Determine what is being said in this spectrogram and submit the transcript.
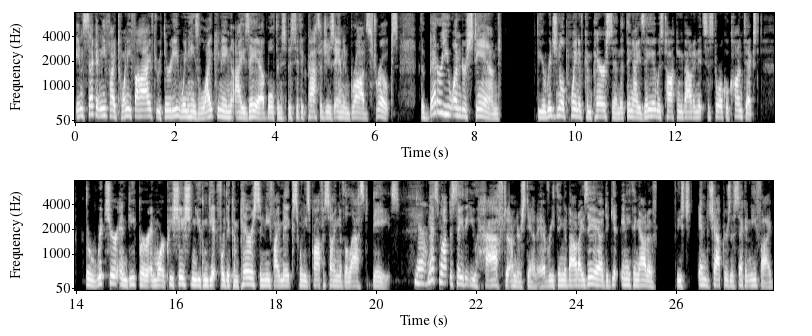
in second nephi 25 through 30 when he's likening isaiah both in specific passages and in broad strokes the better you understand the original point of comparison the thing isaiah was talking about in its historical context the richer and deeper and more appreciation you can get for the comparison nephi makes when he's prophesying of the last days. Yeah. And that's not to say that you have to understand everything about isaiah to get anything out of these end chapters of second nephi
